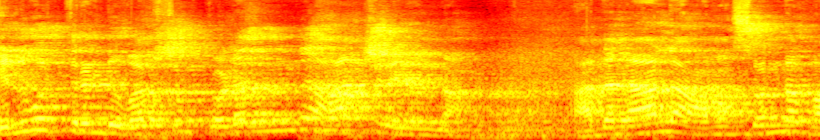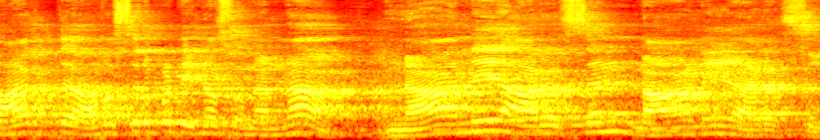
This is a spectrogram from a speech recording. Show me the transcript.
72 ரெண்டு வருஷம் தொடர்ந்து ஆட்சியில் இருந்தான். அதனால் அவன் சொன்ன வார்த்தை அவசரப்பட்டு என்ன சொன்னான்னா நானே அரசன் நானே அரசு.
